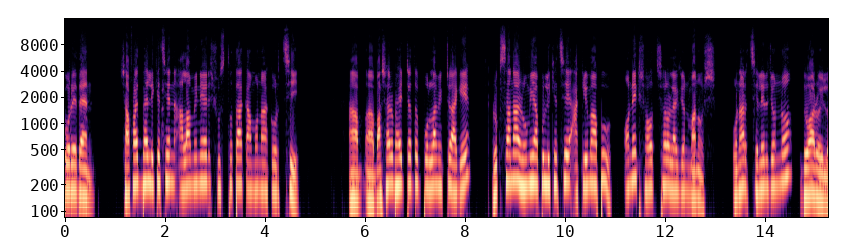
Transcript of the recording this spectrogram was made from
করে দেন। সাফায়েত ভাই লিখেছেন, আলামিনের সুস্থতা কামনা করছি। বাসার ভাইটা তো পড়লাম একটু আগে। রুকসানা রুমি আপু লিখেছে, আকলিমা আপু, অনেক সহজ সরল একজন মানুষ। ওনার ছেলের জন্য দোয়া রইল।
